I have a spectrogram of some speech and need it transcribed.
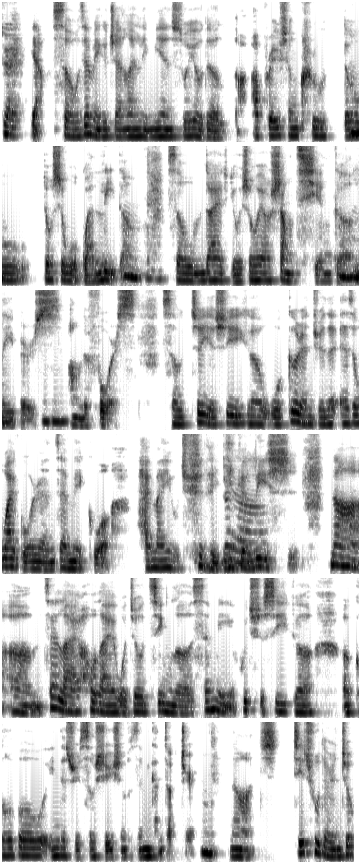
对，呀、yeah,，so 我在每个展览里面，所有的呃 operation crew 都、都是我管理的。嗯 So 我们大概有时候要上千个 laborers on the force，、So 这也是一个我个人觉得 as a 外国人在美国还蛮有趣的一个历史。那嗯，再来后来我就进了 SEMI，which 是一个呃 Global Industry Association for Semiconductor。嗯，那接触的人就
